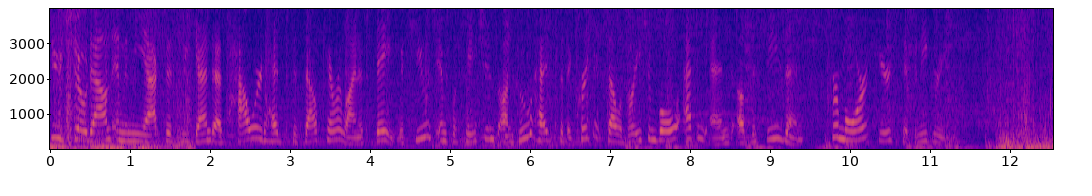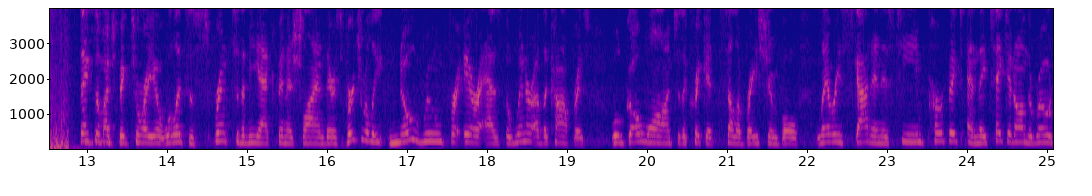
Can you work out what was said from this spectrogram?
Huge showdown in the MEAC this weekend as Howard heads to South Carolina State with huge implications on who heads to the Cricket Celebration Bowl at the end of the season. For more, here's Tiffany Green. Thanks so much, Victoria. Well, it's a sprint to the MEAC finish line. There's virtually no room for error as the winner of the conference will go on to the Cricket Celebration Bowl. Larry Scott and his team, perfect, and they take it on the road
